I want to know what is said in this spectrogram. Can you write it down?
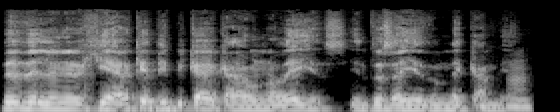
desde la energía arquetípica de cada uno de ellos. Y entonces ahí es donde cambia.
